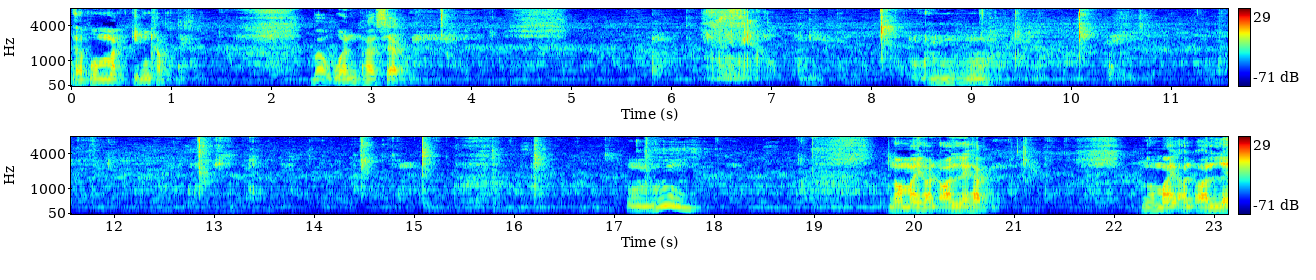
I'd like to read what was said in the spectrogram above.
แต่ผมหมักกินครับเบาอ้วนพาแซ่บอื้อหืออื้อหือหน่อไม้อ่อนๆเลยครับ หน่อไม้อ่อนๆเล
